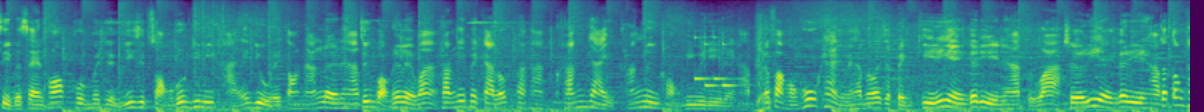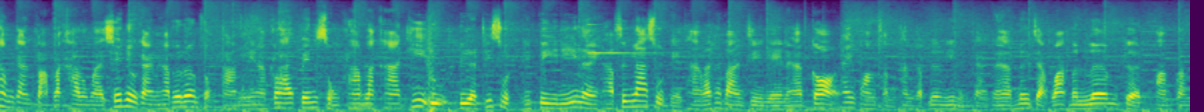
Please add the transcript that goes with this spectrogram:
34%ครอบคลุมไปถึง 22 รุ่นที่มีขายกันอยู่ในตอนนั้นเลยนะครับซึ่งบอกได้เลยว่าครั้งนี้เป็นการลดราคาครั้งใหญ่ครั้งหนึ่งของ BBD เลยครับและฝั่งของคู่แข่งนะครับไม่ว่าจะเป็นกีนี่เองก็ดีนะครับหรือว่าเชอรี่เองก็ดีครับก็ต้องทำการปรับราคาลงมาเช่นเดียวกันครับเพื่อเริ่มสงครามนี้นะครับกลายเป็นสงครามราคาที่ดุเดือดที่สุดในปีนี้เลยครับ ซึ่งล่าสุดเนี่ยทางรัฐบาลจีนเองนะครับก็ให้ความสำคัญกับเรื่องนี้เหมือนกันนะครับ เนื่องจากว่ามันเริ่มเกิดความกัง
